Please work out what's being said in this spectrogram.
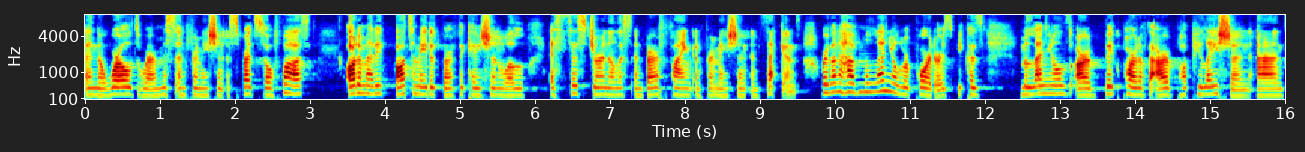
in a world where misinformation is spread so fast, Automated, automated verification will assist journalists in verifying information in seconds. We're going to have millennial reporters because millennials are a big part of the Arab population and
